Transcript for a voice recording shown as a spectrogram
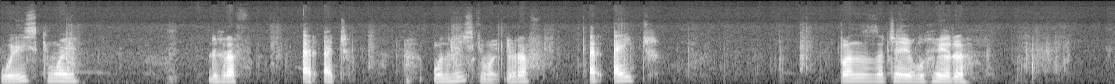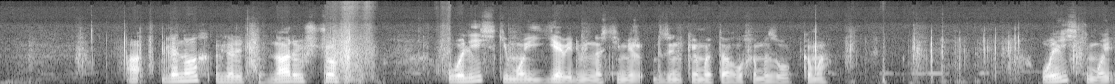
У англійській мові диграф RH. У мові диграф RH позначає глухий Р. А для нових глядачів нагадую, що у валійській мові є відмінності між дзвінкими та глухими звуками. У валійській мові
